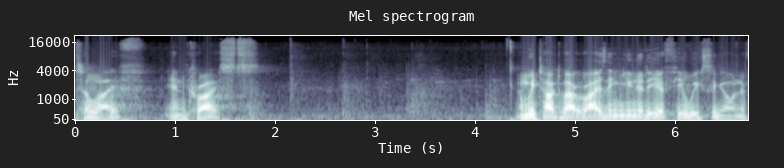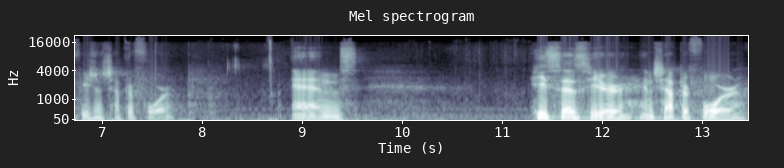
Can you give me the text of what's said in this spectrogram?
to life in Christ. And we talked about rising unity a few weeks ago in Ephesians chapter 4. And he says here in chapter 4,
